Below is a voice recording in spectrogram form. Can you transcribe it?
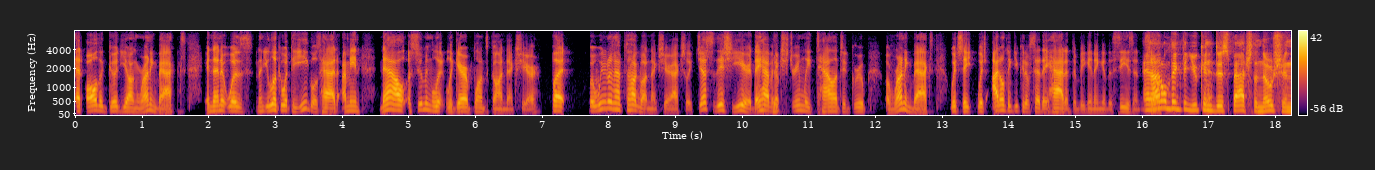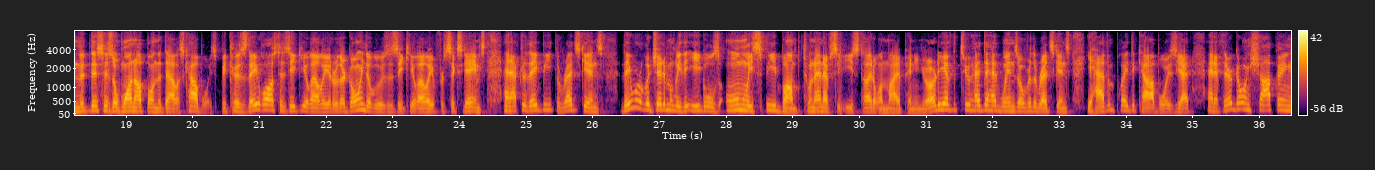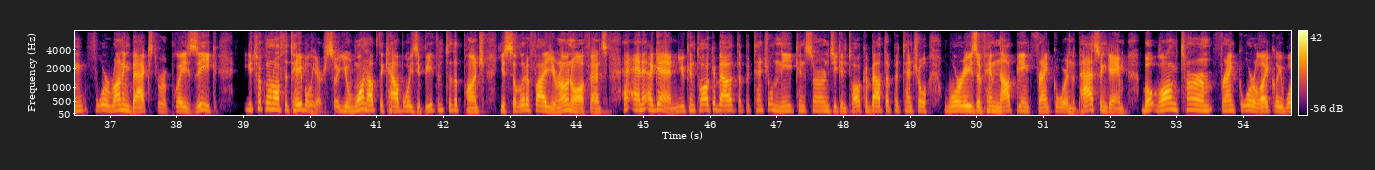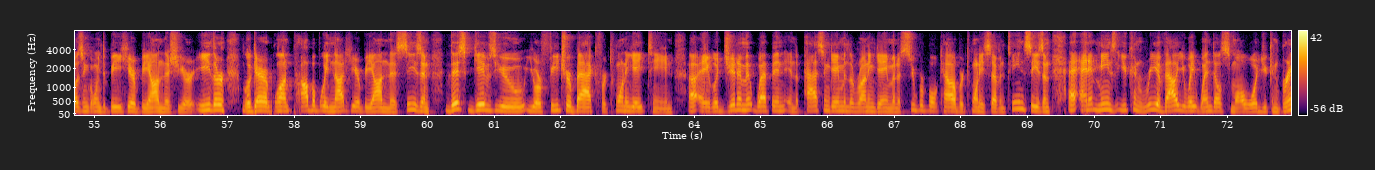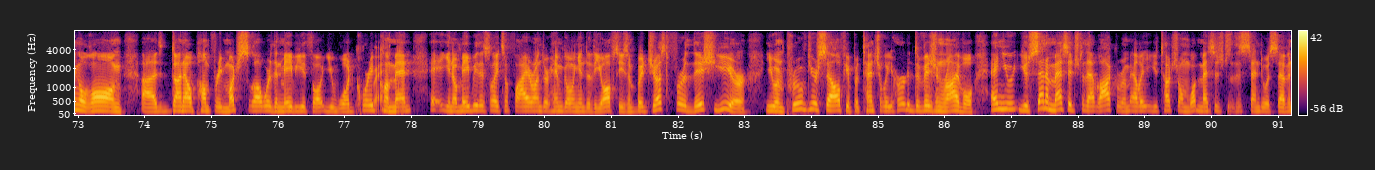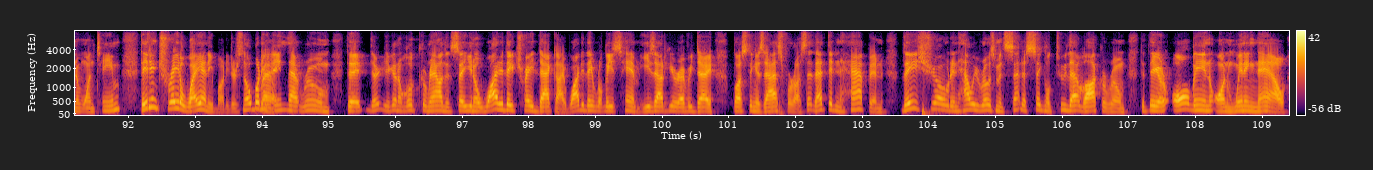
at all the good young running backs, and then it was then you look at what the Eagles had. I mean, now assuming Le- LeGarrette Blunt's gone next year, but but we don't even have to talk about next year. Actually, just this year, they have an yep. extremely talented group of running backs, which they, which I don't think you could have said they had at the beginning of the season. And so, I don't think that you can yeah. dispatch the notion that this is a one-up on the Dallas Cowboys because they lost Ezekiel Elliott, or they're going to lose Ezekiel Elliott for six games. And after they beat the Redskins, they were legitimately the Eagles' only speed bump to an NFC East title, in my opinion. You already have the two head-to-head wins over the Redskins. You haven't played the Cowboys yet, and if they're going shopping for running backs to replace Zeke you took one off the table here. So you won mm-hmm. up the Cowboys, you beat them to the punch, you solidified your own offense. And again, you can talk about the potential knee concerns, you can talk about the potential worries of him not being Frank Gore in the passing game, but long term, Frank Gore likely wasn't going to be here beyond this year either. LeGarrette Blunt probably not here beyond this season. This gives you your feature back for 2018, uh, a legitimate weapon in the passing game and the running game, and a Super Bowl caliber 2017 season, and, and, it means that you can reevaluate Wendell Smallwood. You can bring along uh, Donnel Pumphrey much slower than maybe you thought you would. Corey right. Clement, eh, you know, maybe this lights a fire under him going into the offseason, but just for this year, you improved yourself. You potentially hurt a division rival, and you you sent a message to that locker room. Eliot, you touched on what message does this send to a seven and one team? They didn't trade away anybody. There's nobody right. in that room that you're going to look around and say, you know, why did they trade that guy? Why did did they release him? He's out here every day busting his ass for us. That, that didn't happen. They showed, and Howie Roseman sent a signal to that locker room that they are all in on winning now.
